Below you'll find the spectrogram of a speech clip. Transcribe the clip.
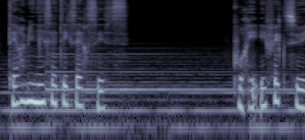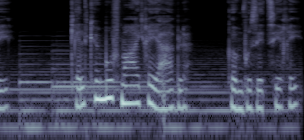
à terminer cet exercice, vous pourrez effectuer quelques mouvements agréables comme vous étirer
